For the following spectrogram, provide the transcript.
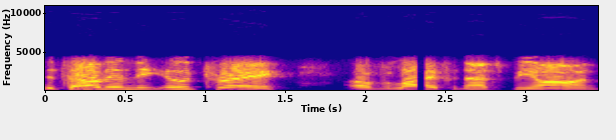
It's out in the outre of life, and that's beyond.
